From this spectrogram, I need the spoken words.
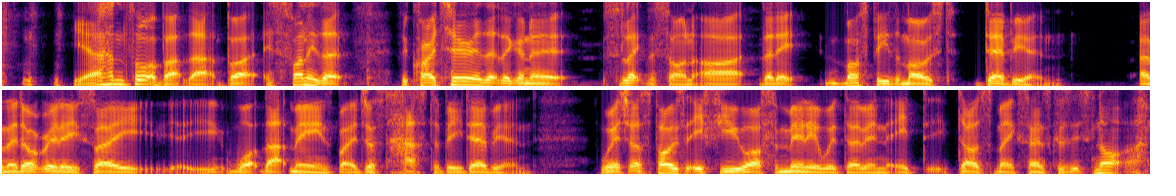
yeah, I hadn't thought about that, but it's funny that the criteria that they're going to select this on are that it must be the most Debian. And they don't really say eh, what that means, but it just has to be Debian. Which I suppose, if you are familiar with Debian, it, it does make sense because it's not,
